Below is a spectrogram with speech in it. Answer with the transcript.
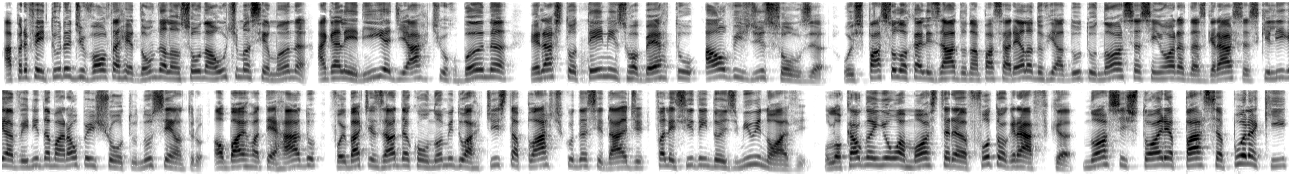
A Prefeitura de Volta Redonda lançou na última semana a Galeria de Arte Urbana Erastotenes Roberto Alves de Souza. O espaço localizado na passarela do viaduto Nossa Senhora das Graças, que liga a Avenida Amaral Peixoto, no centro, ao bairro Aterrado, foi batizada com o nome do artista plástico da cidade, falecido em 2009. O local ganhou a mostra fotográfica Nossa História Passa Por Aqui,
